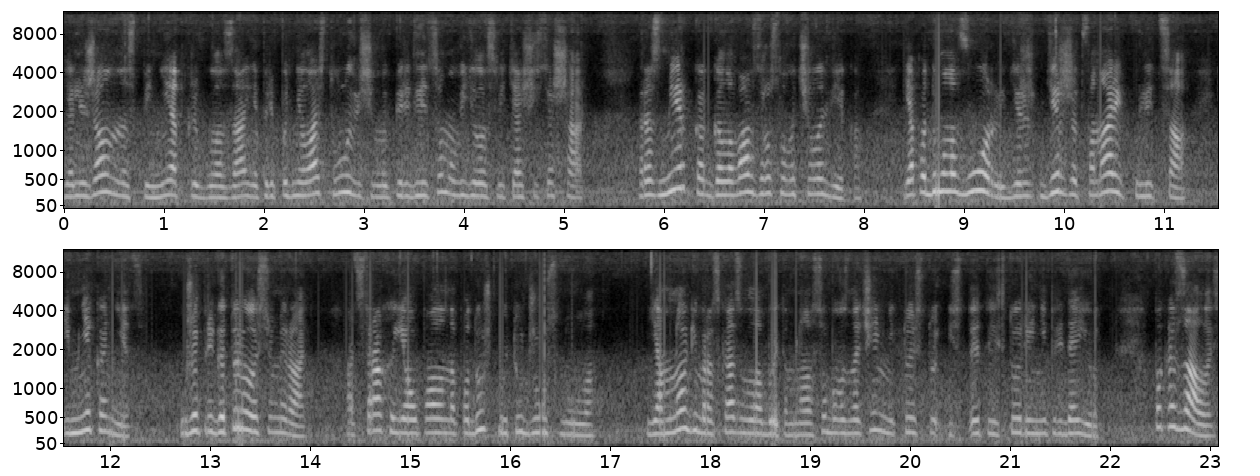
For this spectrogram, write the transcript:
Я лежала на спине, открыв глаза, я приподнялась туловищем и перед лицом увидела светящийся шар. Размер, как голова взрослого человека. Я подумала, воры держат фонарик у лица, и мне конец. Уже приготовилась умирать. От страха я упала на подушку и тут же уснула. Я многим рассказывала об этом, но особого значения никто этой истории не придает. Показалось,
